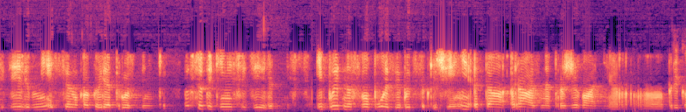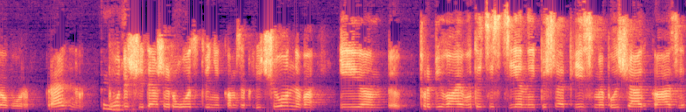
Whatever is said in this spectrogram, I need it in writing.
сидели вместе, ну, как говорят родственники, мы все-таки не сидели вместе. И быть на свободе, быть в заключении – это разное проживание э, приговоров, правильно? Конечно. Будучи даже родственником заключенного и э, пробивая вот эти стены, пиша письма, получая отказы,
